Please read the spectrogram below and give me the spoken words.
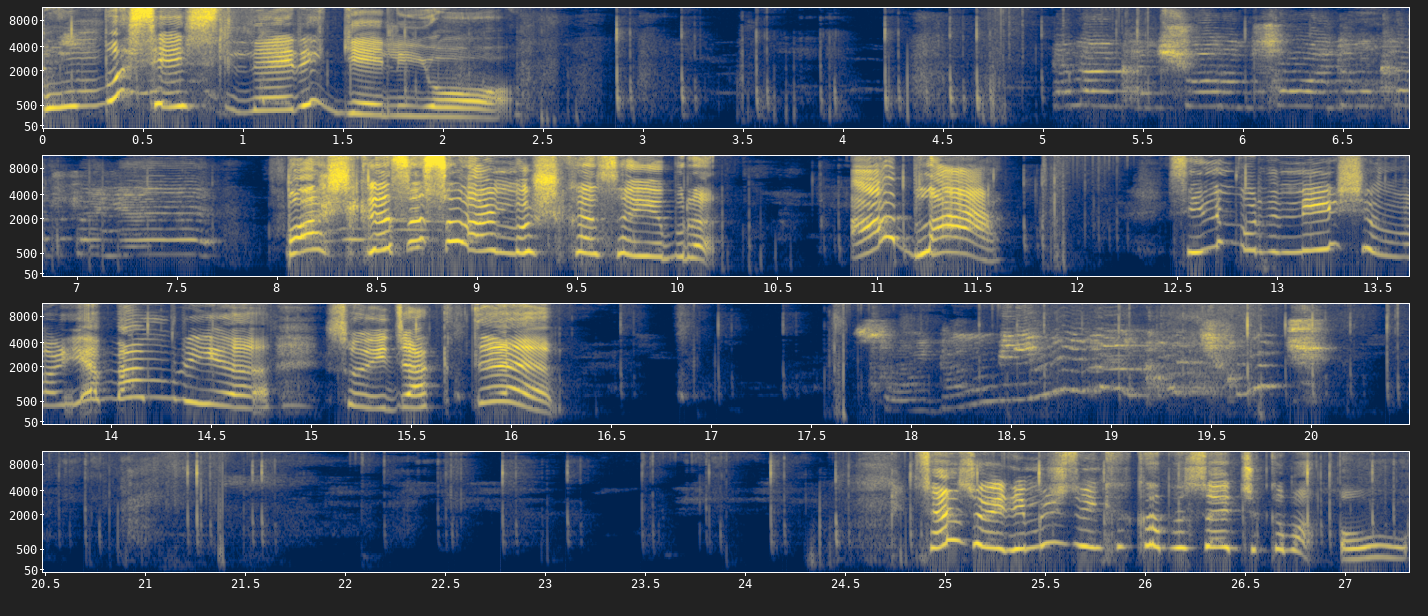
Bomba sesleri geliyor. Hemen kaçıyorum. Soydum kasayı. Başkası soymuş kasayı bura. Abla! Senin burada ne işin var ya? Ben buraya soyacaktım. Soydum bile. Kaç kaç. Sen söylemiştin ki kapısı açık ama... Oo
